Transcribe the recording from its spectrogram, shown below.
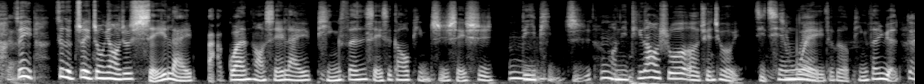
所以这个最重要的就是谁来把关哈，谁来评分，谁是高品质，谁是低品质。哦，你提到说呃，全球有几千位这个评分员，对，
